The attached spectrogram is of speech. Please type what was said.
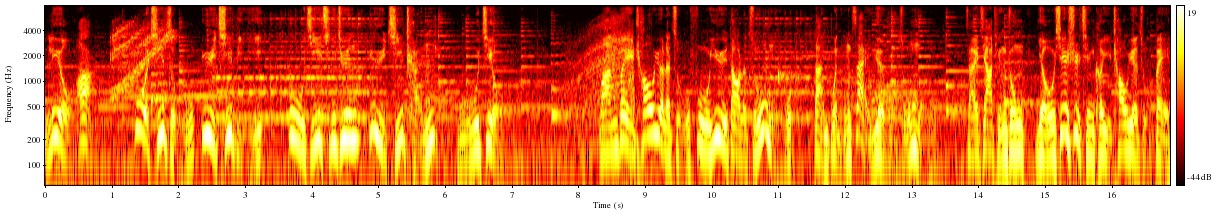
六二，过其祖，遇其彼，不及其君，遇其臣，无咎。晚辈超越了祖父，遇到了祖母，但不能再越过祖母。在家庭中，有些事情可以超越祖辈，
